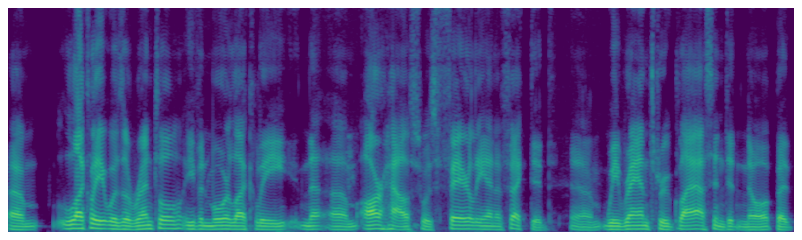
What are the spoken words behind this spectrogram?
Um, luckily, it was a rental. Even more luckily, um, our house was fairly unaffected. Um, we ran through glass and didn't know it, but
